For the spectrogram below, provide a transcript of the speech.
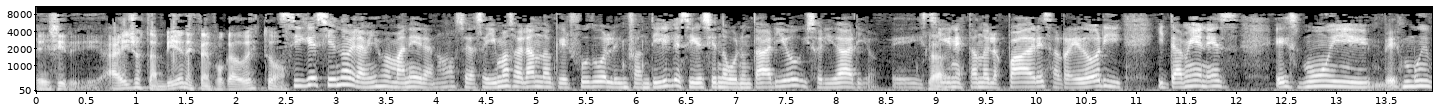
Es decir, ¿a ellos también está enfocado esto? Sigue siendo de la misma manera, ¿no? O sea, seguimos hablando que el fútbol infantil sigue siendo voluntario y solidario. eh, y Claro. siguen estando los padres alrededor y, y también es, es muy, es muy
